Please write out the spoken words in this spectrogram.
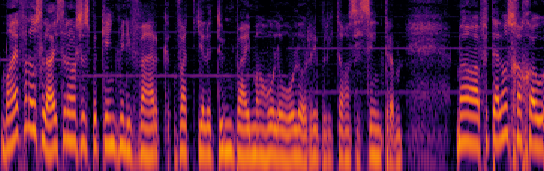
Baie van ons luisteraars is bekend met die werk wat julle doen by Maholo Holo Rehabilitasie Sentrum. Maar vertel ons gou-gou,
